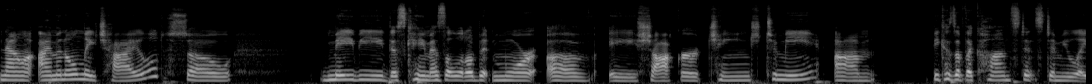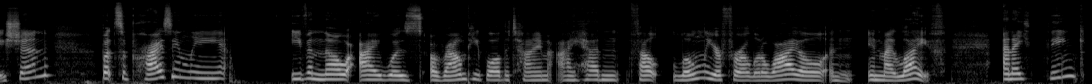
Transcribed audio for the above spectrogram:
now, I'm an only child, so maybe this came as a little bit more of a shock or change to me um, because of the constant stimulation. But surprisingly, even though I was around people all the time, I hadn't felt lonelier for a little while in, in my life. And I think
